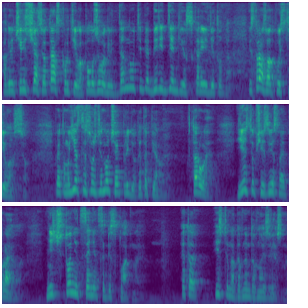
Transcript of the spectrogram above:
А говорит, через час ее так скрутила, полуживой, говорит, да ну тебя, бери деньги, скорее иди туда. И сразу отпустила все. Поэтому, если суждено, человек придет, это первое. Второе. Есть общеизвестное правило. Ничто не ценится бесплатное. Это истина давным-давно известна.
